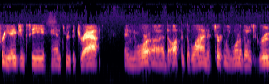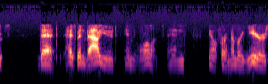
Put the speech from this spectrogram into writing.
free agency and through the draft and uh, the offensive line is certainly one of those groups that has been valued in New Orleans, and you know for a number of years.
